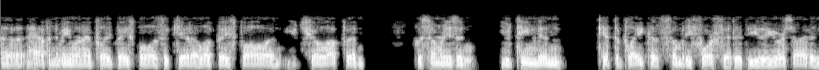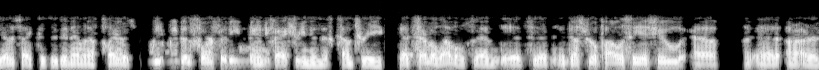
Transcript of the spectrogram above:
uh, happened to me when I played baseball as a kid. I loved baseball, and you'd show up, and for some reason your team didn't get to play because somebody forfeited, either your side or the other side, because they didn't have enough players. We, we've been forfeiting manufacturing in this country at several levels, and it's an industrial policy issue uh, at our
